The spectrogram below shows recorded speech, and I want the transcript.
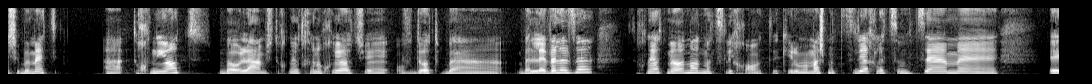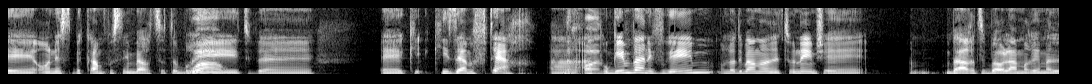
שבאמת, התוכניות בעולם, יש תוכניות חינוכיות שעובדות ב-level הזה, תוכניות מאוד מאוד מצליחות, זה כאילו ממש מצליח לצמצם אה, אה, אונס בקמפוסים בארצות הברית, ו, אה, כי, כי זה המפתח. נכון. הפוגעים והנפגעים, לא דיברנו על נתונים, שבארץ ובעולם מראים על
